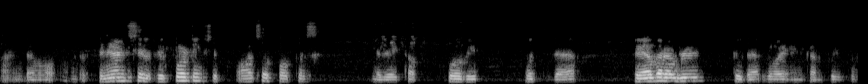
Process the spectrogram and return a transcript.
And uh, the financial reporting should also focus in the wake of COVID with the favorable to the lower income people.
